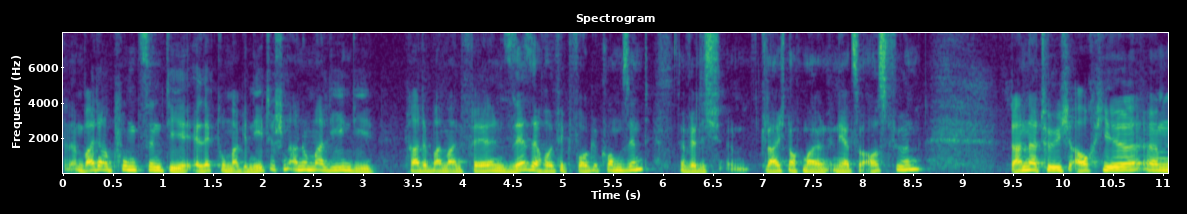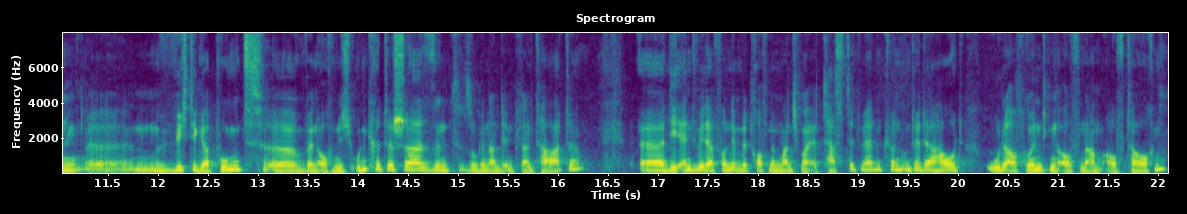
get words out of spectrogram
ein weiterer Punkt sind die elektromagnetischen Anomalien, die gerade bei meinen Fällen sehr, sehr häufig vorgekommen sind. Da werde ich ähm, gleich noch mal näher zu ausführen. Dann natürlich auch hier ähm, äh, ein wichtiger Punkt, äh, wenn auch nicht unkritischer, sind sogenannte Implantate, äh, die entweder von den Betroffenen manchmal ertastet werden können unter der Haut oder auf Röntgenaufnahmen auftauchen.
